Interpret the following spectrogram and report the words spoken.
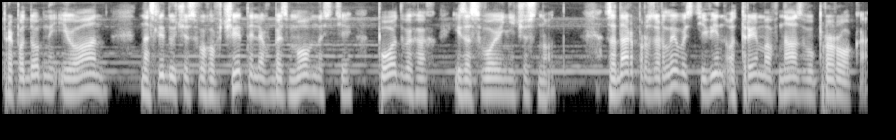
преподобний Іоанн, наслідуючи свого вчителя в безмовності, подвигах і засвоєнні чеснот. За дар прозорливості він отримав назву пророка.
